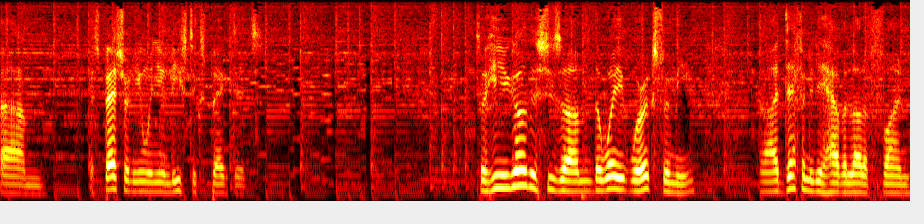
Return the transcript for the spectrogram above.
um, especially when you least expect it. So here you go. This is um, the way it works for me. I definitely have a lot of fun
